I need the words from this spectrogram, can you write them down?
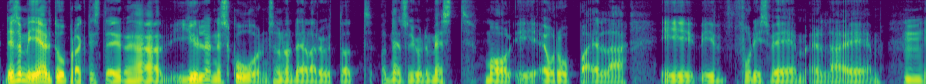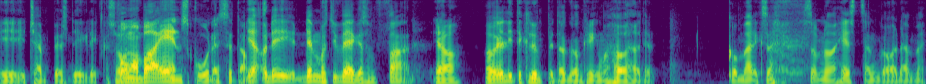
det som är jävligt opraktiskt är ju den här gyllene skon som de delar ut åt, åt den som gjorde mest mål i Europa eller i, i Fodis-VM eller EM, Mm. i, i Champions League likaså. Får man bara en sko dessutom? Ja, och det, den måste ju väga som fan. ja. Och det är lite klumpigt att gå omkring, man hör hela tiden kommer liksom som någon häst som går där med.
